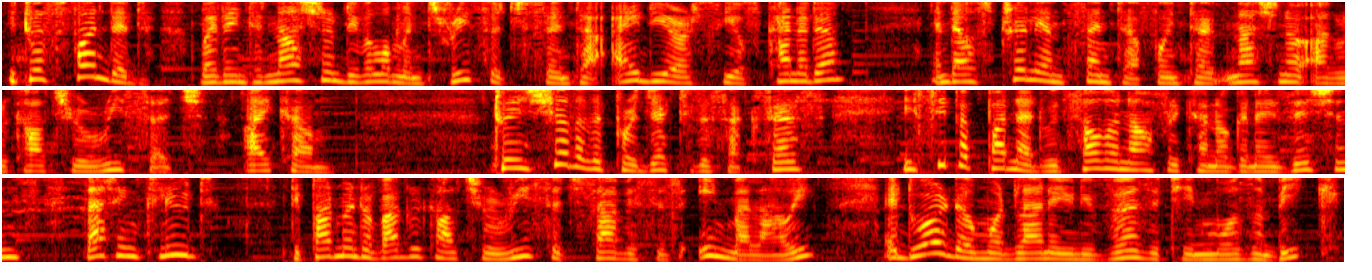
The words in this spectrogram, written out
It was funded by the International Development Research Centre IDRC of Canada and the Australian Centre for International Agricultural Research ICAM. To ensure that the project is a success, ICIPE partnered with Southern African organizations that include Department of Agriculture Research Services in Malawi, Eduardo Mondlane University in Mozambique,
